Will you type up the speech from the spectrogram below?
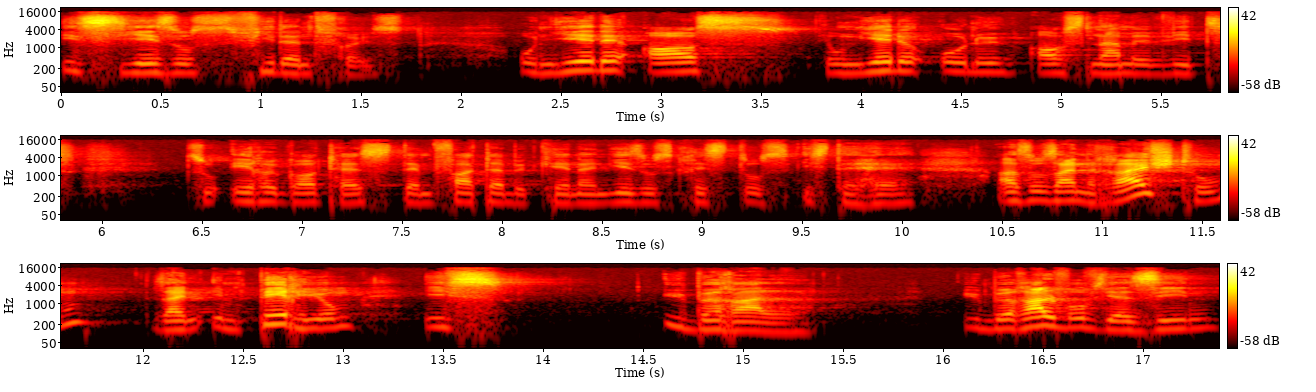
ist Jesus Friedenfürst. Und jede, Aus, und jede ohne Ausnahme wird zur Ehre Gottes, dem Vater bekennen, Jesus Christus ist der Herr. Also sein Reichtum, sein Imperium ist überall. Überall, wo wir sind,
